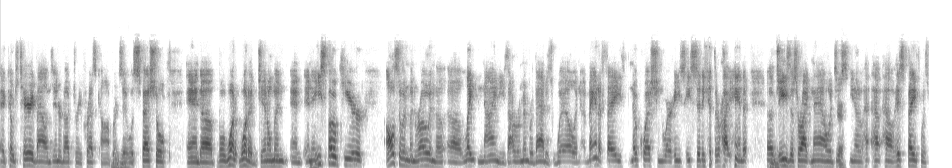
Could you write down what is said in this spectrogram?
at, Coach Terry Bowden's introductory press conference, mm-hmm. it was special, and uh, well, what what a gentleman! And and he spoke here also in Monroe in the uh, late 90s. I remember that as well. And a man of faith, no question where he's he's sitting at the right hand of, mm-hmm. Jesus right now. It's just, sure. you know, how, how his faith was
